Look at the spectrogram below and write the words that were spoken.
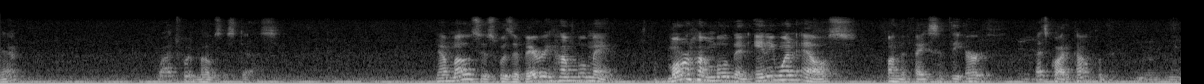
Yeah? Watch what Moses does. Now, Moses was a very humble man, more humble than anyone else on the face of the earth. That's quite a compliment. Mm-hmm.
